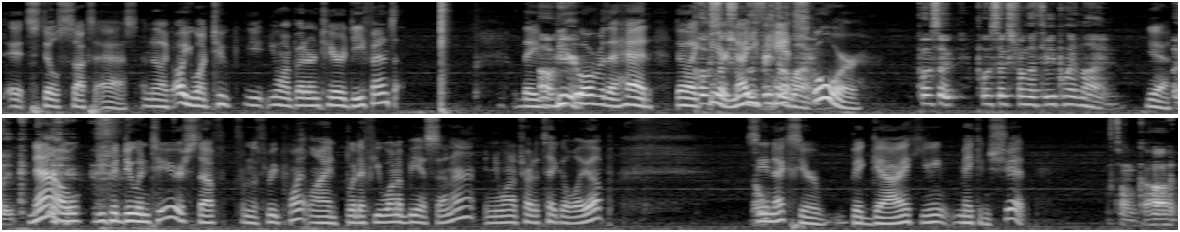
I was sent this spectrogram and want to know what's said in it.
It still sucks ass. And they're like, oh, you want two? You, you want better interior defense? They Oh, beat here. you over the head. They're like, Post here, now you can't score. Post post hooks from the three point line. Yeah. Like Now you could do interior stuff from the three point line, but if you want to be a center and you want to try to take a layup, see you next year, big guy. You ain't making shit. oh god.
